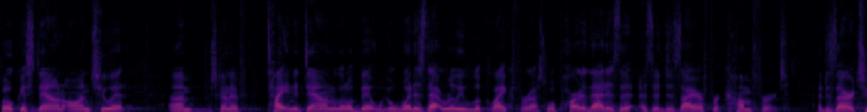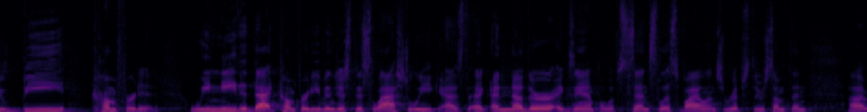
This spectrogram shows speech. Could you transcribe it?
focus down onto it, um, just kind of tighten it down a little bit, we go, what does that really look like for us? Well, part of that is a, is a desire for comfort, a desire to be comforted. We needed that comfort even just this last week as another example of senseless violence rips through something uh,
